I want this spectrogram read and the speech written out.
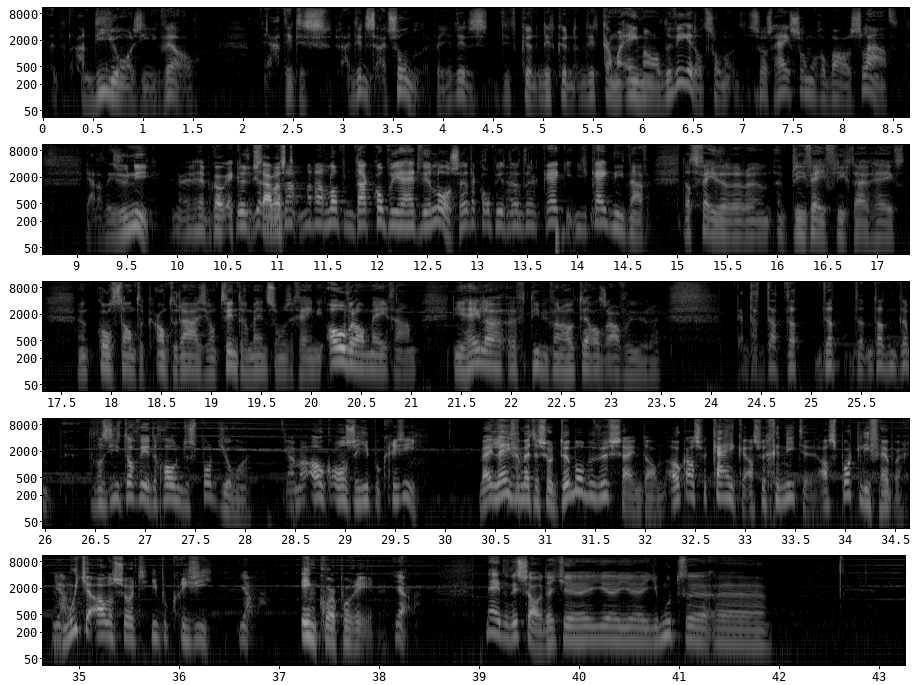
het, aan die jongen zie ik wel. Ja, dit is, dit is uitzonderlijk. Weet je. Dit, is, dit, kun, dit, kun, dit kan maar één man op de wereld. Zoals hij sommige ballen slaat. Ja, dat is uniek. Ja, dat heb ik ook. Ik, dus, ik sta maar daar, maar daar, koppel je het weer los. Hè? Daar koppel je, daar, daar kijk, je kijkt niet naar dat Federer een, een privévliegtuig heeft. Een constante entourage van twintig mensen om zich heen. Die overal meegaan. Die hele verdieping van hotels afhuren. Dat, dat, dat, dat, dat, dat, dat, dan zie je toch weer de, gewoon de sportjongen. Ja, maar ook onze hypocrisie. Wij leven ja. met een soort dubbel bewustzijn dan. Ook als we kijken, als we genieten, als sportliefhebber. Ja. Moet je al een soort hypocrisie ja. incorporeren. Ja. Nee, dat is zo. Dat je, je, je, je moet. Uh, uh,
